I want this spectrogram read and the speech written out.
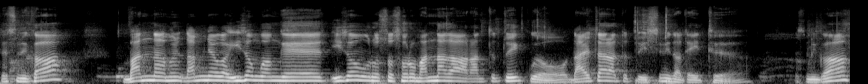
됐습니까? 만남을 남녀가 이성 관계 이성으로서 서로 만나다라는 뜻도 있고요 날짜란 뜻도 있습니다 데이트 됐습니까?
